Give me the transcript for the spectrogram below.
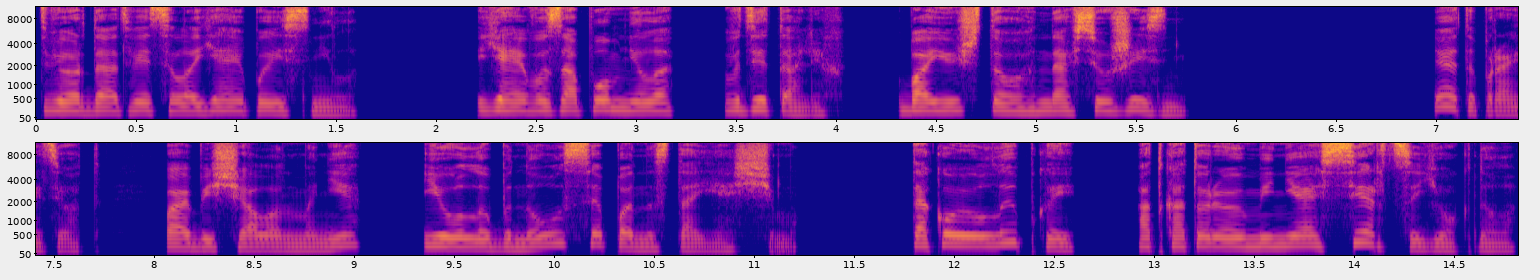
твердо ответила я и пояснила. Я его запомнила в деталях. Боюсь, что на всю жизнь. «Это пройдет», — пообещал он мне и улыбнулся по-настоящему. Такой улыбкой, от которой у меня сердце ёкнуло,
